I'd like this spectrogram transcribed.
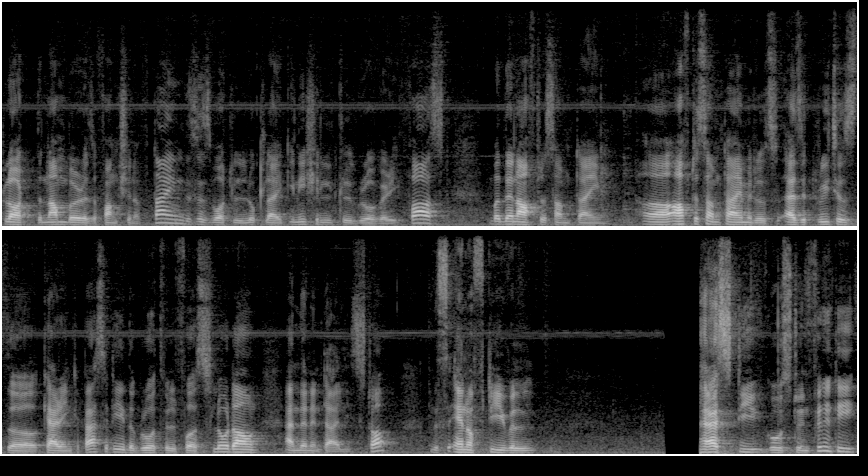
plot the number as a function of time, this is what it will look like. Initially, it will grow very fast, but then after some time, uh, after some time, it will as it reaches the carrying capacity, the growth will first slow down and then entirely stop. This n of t will, as t goes to infinity,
